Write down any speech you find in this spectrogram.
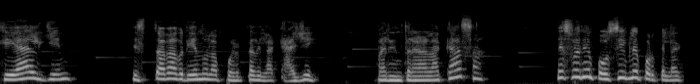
que alguien estaba abriendo la puerta de la calle para entrar a la casa. Eso era imposible porque la,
